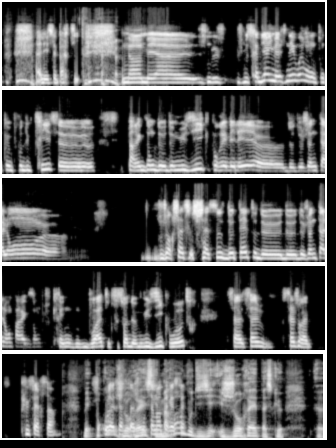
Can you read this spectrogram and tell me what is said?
Allez, c'est parti. non, mais euh, je, me, je me serais bien imaginé, ouais, en tant que productrice, euh, par exemple de, de, musique pour révéler euh, de, de, jeunes talents genre chasseuse de tête de, de, de, jeunes talents, par exemple. Créer une boîte, que ce soit de musique ou autre. Ça, ça, ça j'aurais faire ça. Mais pourquoi j'aurais C'est marrant que vous disiez j'aurais parce que euh,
